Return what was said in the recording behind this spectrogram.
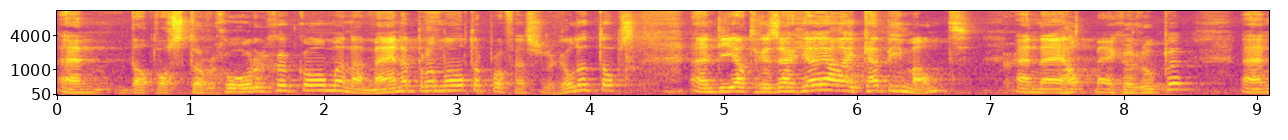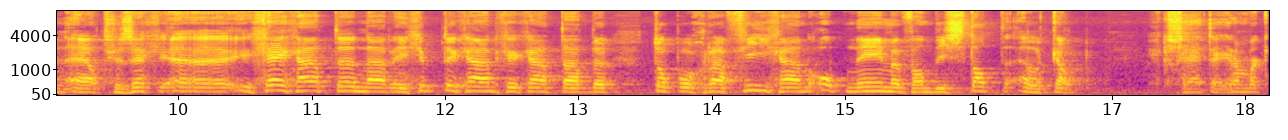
En dat was ter horen gekomen aan mijn promotor, professor Gullentops. En die had gezegd: Ja, ja, ik heb iemand. En hij had mij geroepen. En hij had gezegd: uh, Jij gaat uh, naar Egypte gaan, je gaat daar de topografie gaan opnemen van die stad El Kap. Ik zei tegen hem, maar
